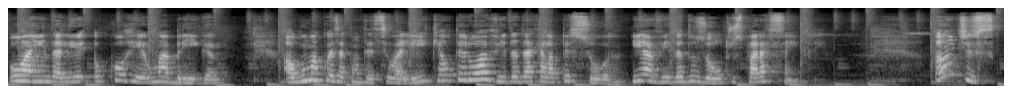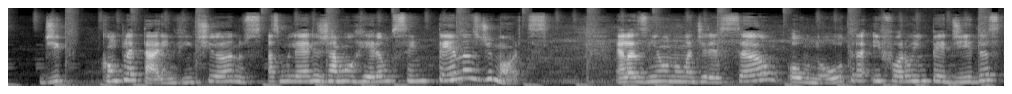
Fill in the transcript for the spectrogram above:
ou ainda ali ocorreu uma briga. Alguma coisa aconteceu ali que alterou a vida daquela pessoa e a vida dos outros para sempre. Antes de completarem 20 anos, as mulheres já morreram centenas de mortes. Elas iam numa direção ou noutra e foram impedidas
